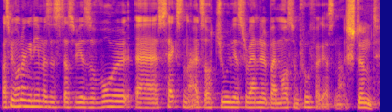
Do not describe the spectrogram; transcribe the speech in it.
was mir unangenehm ist, ist, dass wir sowohl äh, Sexton als auch Julius Randle bei Most Improved vergessen haben. Stimmt.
